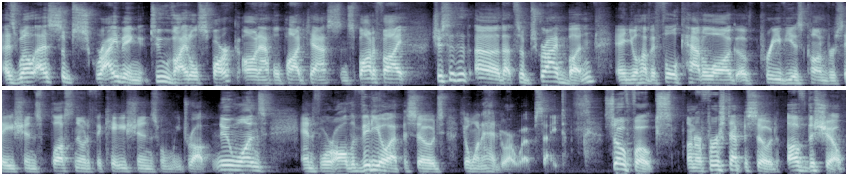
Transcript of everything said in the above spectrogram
as well as subscribing to Vital Spark on Apple Podcasts and Spotify just hit uh, that subscribe button and you'll have a full catalog of previous conversations plus notifications when we drop new ones. And for all the video episodes, you'll want to head to our website. So, folks, on our first episode of the show,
